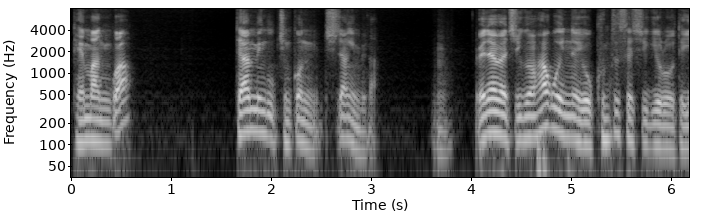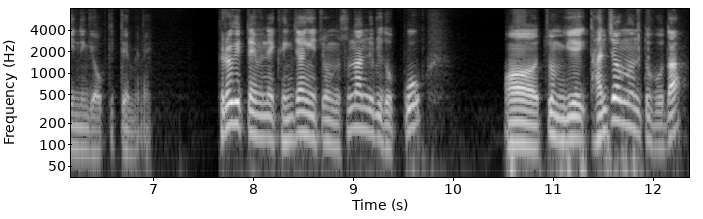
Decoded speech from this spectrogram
대만과 대한민국 증권 시장입니다. 음. 왜냐하면 지금 하고 있는 요 금투세 시기로 돼 있는 게 없기 때문에 그렇기 때문에 굉장히 좀 순환율이 높고 어 좀 이게 단점은 또 뭐다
